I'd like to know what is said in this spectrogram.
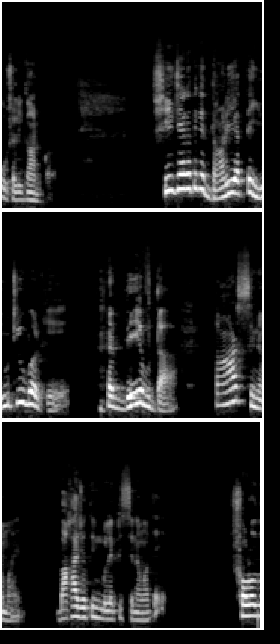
কৌশলী গান করে সেই জায়গা থেকে দাঁড়িয়ে একটা ইউটিউবারকে দেবদা তার সিনেমায় বাঘা যতীন বলে একটি সিনেমাতে শরৎ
